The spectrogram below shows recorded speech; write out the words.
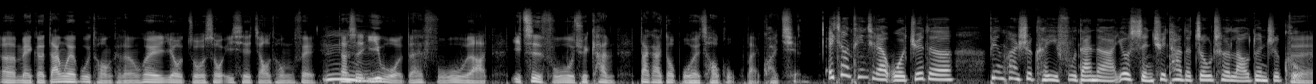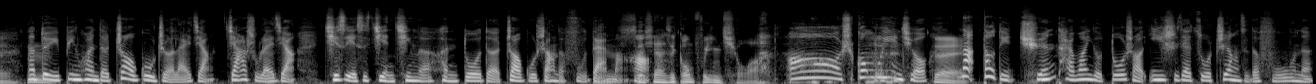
呃每个单位不同，可能会又着收一些交通费。嗯、但是以我的服务啊，一次服务去看，大概都不会超过五百块钱。哎，这样听起来，我觉得病患是可以负担的啊，又省去他的舟车劳顿之苦。对，那对于病患的照顾者来讲，嗯、家属来讲，其实也是减轻了很多的照顾上的负担嘛。哈、嗯，所以现在是供不应求啊。哦，是供不应求。对。那到底全台湾有多少医师在做这样子的服务呢？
